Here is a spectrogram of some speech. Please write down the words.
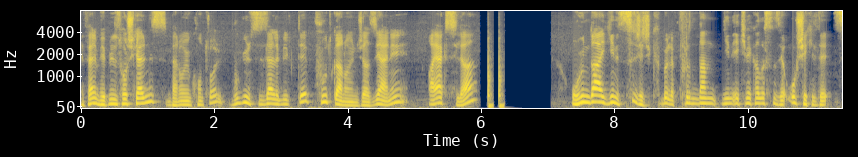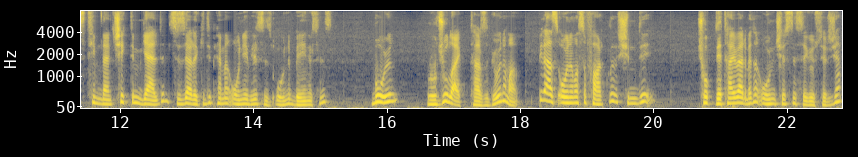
Efendim hepiniz hoş geldiniz. Ben Oyun Kontrol. Bugün sizlerle birlikte Food Gun oynayacağız. Yani ayak silahı. Oyun daha yeni sıcacık böyle fırından yeni ekmek alırsınız ya o şekilde Steam'den çektim geldim. Sizler de gidip hemen oynayabilirsiniz. Oyunu beğenirsiniz. Bu oyun roguelike tarzı bir oyun ama biraz oynaması farklı. Şimdi çok detay vermeden oyun içerisinde size göstereceğim.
